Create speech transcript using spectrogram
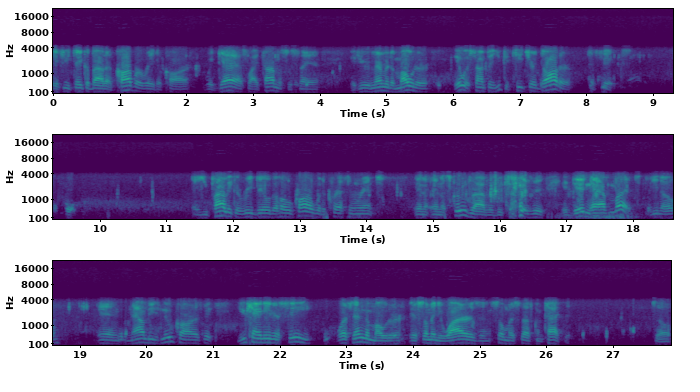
if you think about a carburetor car with gas, like Thomas was saying, if you remember the motor, it was something you could teach your daughter to fix and you probably could rebuild the whole car with a crescent wrench and a, and a screwdriver because it it didn't have much, you know. And now these new cars, they, you can't even see what's in the motor. There's so many wires and so much stuff compacted. So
